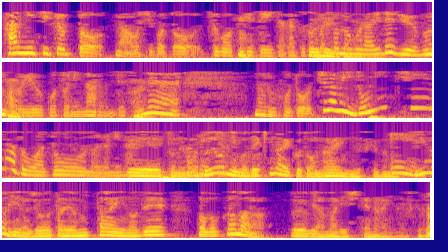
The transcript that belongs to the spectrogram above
半日ちょっと、まあ、お仕事、都合つけていただくとか、うん、そのぐらいで十分ということになるんですね。はいはいなるほど。ちなみに土日などはどのようになるんですかえっ、とね、まあ、土曜日もできないことはないんですけども、えー、次の日の状態を見たいので、まあ、僕はまあ、土曜日あまりしてないんですけど、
